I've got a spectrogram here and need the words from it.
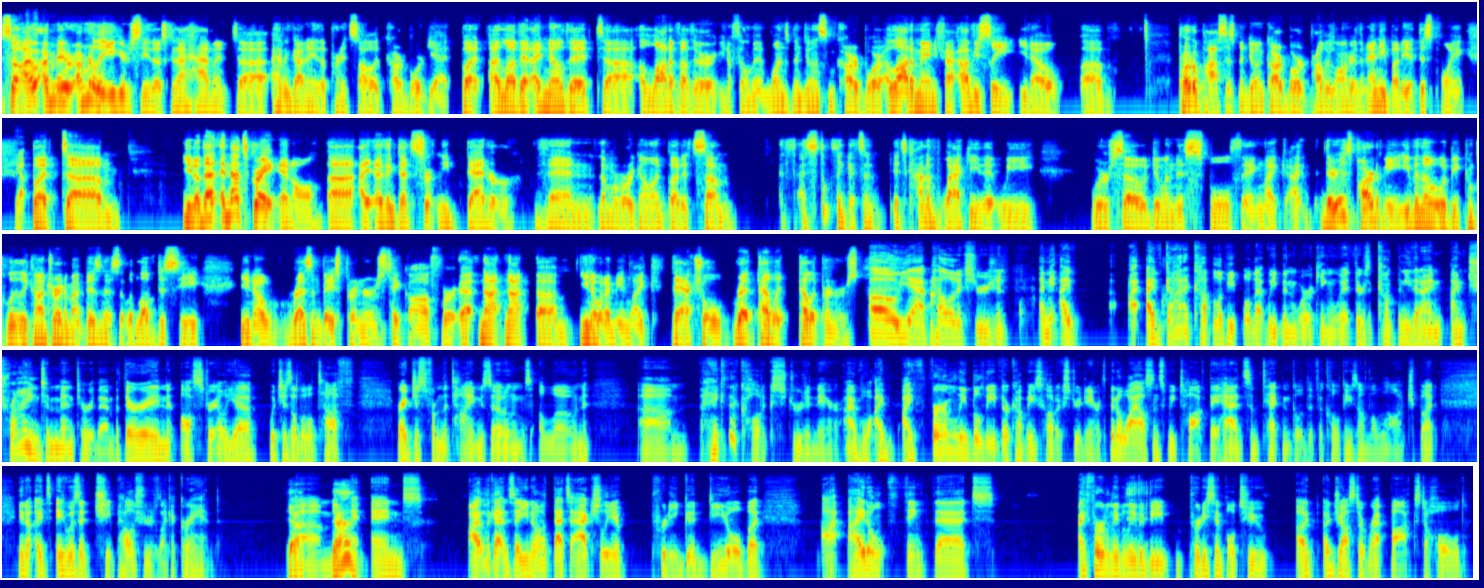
So I, I'm I'm really eager to see those because I haven't uh, I haven't got any of the printed solid cardboard yet, but I love it. I know that uh, a lot of other you know filament one's been doing some cardboard. A lot of manufacture obviously you know um, Protopasta has been doing cardboard probably longer than anybody at this point. Yep. But um, you know that and that's great and all. Uh, I, I think that's certainly better than than where we're going, but it's um I, th- I still think it's an it's kind of wacky that we we're so doing this spool thing. Like I, there is part of me, even though it would be completely contrary to my business, I would love to see, you know, resin-based printers take off, or uh, not, not, um, you know what I mean, like the actual red pellet pellet printers. Oh yeah, pellet extrusion. I mean, I've I've got a couple of people that we've been working with. There's a company that I'm I'm trying to mentor them, but they're in Australia, which is a little tough, right? Just from the time zones alone. Um, I think they're called Extrudinaire. I, I I firmly believe their company's called Extrudinaire. It's been a while since we talked. They had some technical difficulties on the launch, but you know, it's it was a cheap pellet extruder, it was like a grand. Yeah. Um, Yeah. And I look at it and say, you know what, that's actually a pretty good deal, but I, I don't think that I firmly believe it'd be pretty simple to uh, adjust a rep box to hold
